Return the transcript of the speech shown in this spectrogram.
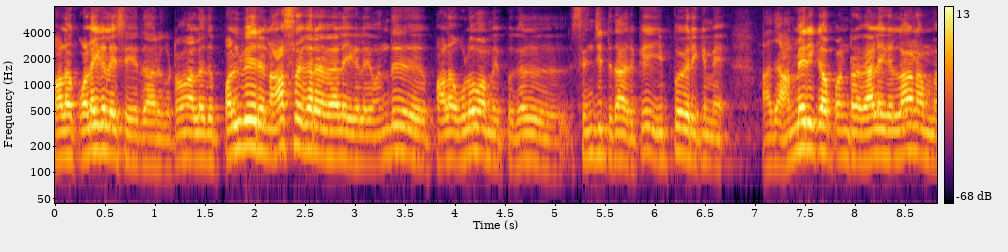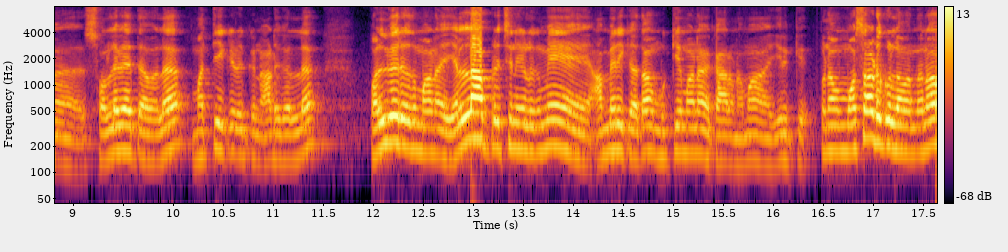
பல கொலைகளை செய்கிறதா இருக்கட்டும் அல்லது பல்வேறு நாசகர வேலைகளை வந்து பல உளவு அமைப்புகள் செஞ்சுட்டு தான் இருக்குது இப்போ வரைக்குமே அது அமெரிக்கா பண்ணுற வேலைகள்லாம் நம்ம சொல்லவே தேவையில்ல. மத்திய கிழக்கு நாடுகளில் பல்வேறு விதமான எல்லா பிரச்சனைகளுக்குமே அமெரிக்கா தான் முக்கியமான காரணமாக இருக்குது இப்போ நம்ம மொசாடுக்குள்ளே வந்தோன்னா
